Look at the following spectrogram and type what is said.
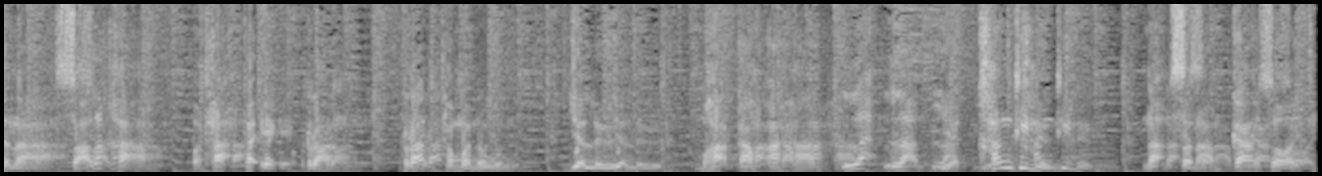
จนาสารคามปะทะพระเอกรัง รัฐธรรมนูญ อย่าลืม มหกรรมอาหารและลานเบียร์ครั้งที่หนึ่งณสนามกลางซอยเท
